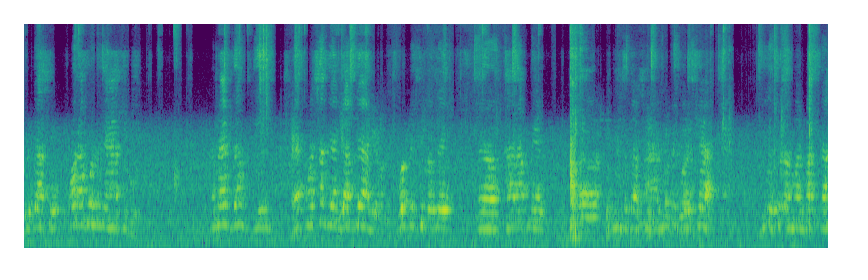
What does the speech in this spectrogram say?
যদি আসে ওরা মানে একদম এক মাস আগে এক গার্জিয়ান বলতেছিল যে স্যার ইন্টারন্যাশনাল পরীক্ষা দিয়েছিল আমার বাচ্চা।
